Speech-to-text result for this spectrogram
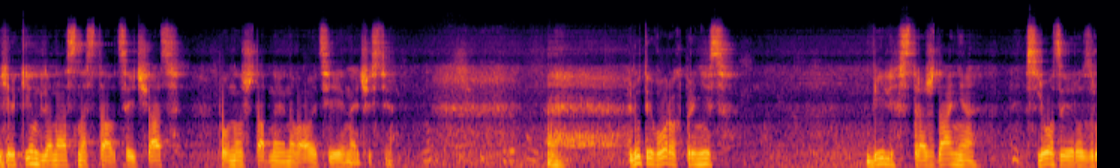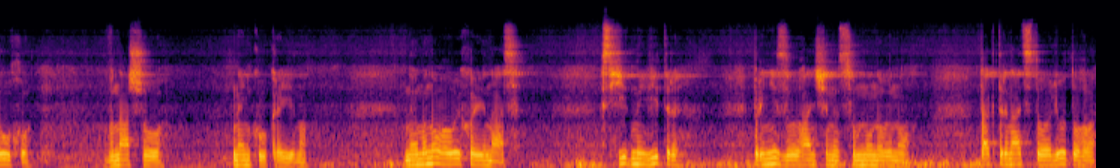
Гірким для нас настав цей час повноштабної навали цієї нечисті. Лютий ворог приніс біль, страждання, сльози і розруху в нашу неньку Україну. Не оминуло лихо і нас. Східний вітер приніс з Луганщини сумну новину. Так, 13 лютого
